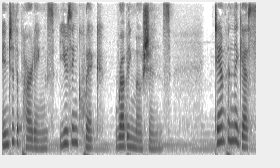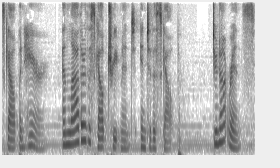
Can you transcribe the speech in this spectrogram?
into the partings using quick, rubbing motions. Dampen the guest's scalp and hair, and lather the scalp treatment into the scalp. Do not rinse.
